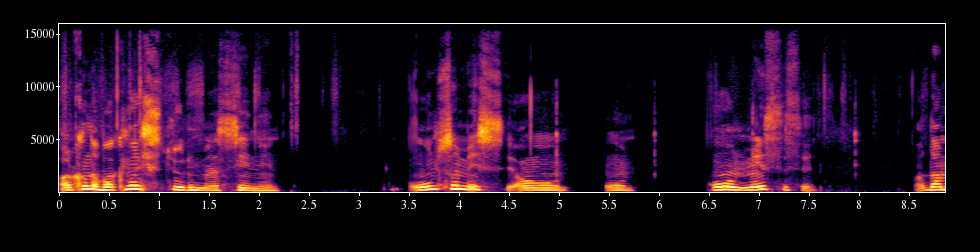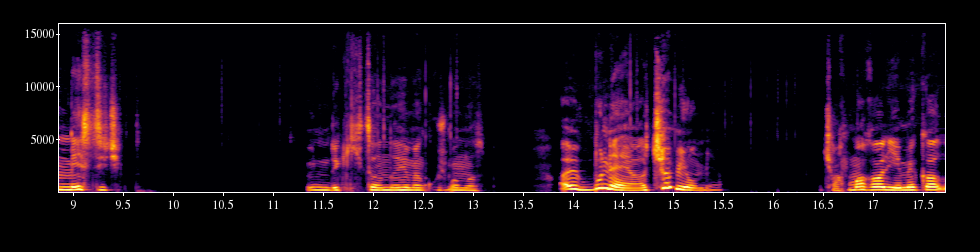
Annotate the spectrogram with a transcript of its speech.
Arkana bakmak istiyorum ben senin. Onsa Messi. On. On. On Messi'sin. Adam Messi çıktı. Önündeki iki tane hemen koşmam lazım. Abi bu ne ya? Açamıyorum ya. Çakmak al, yemek al.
